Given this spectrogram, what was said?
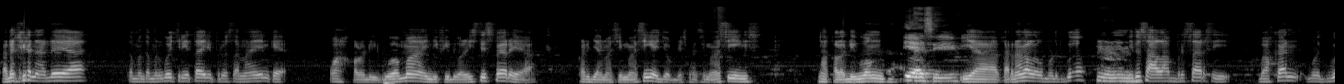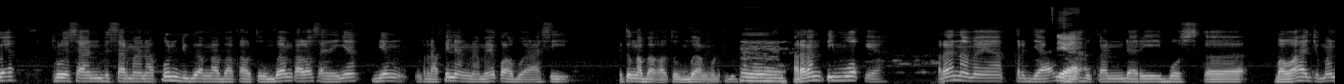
Kadang kan ada ya teman-teman gue cerita di perusahaan lain kayak wah kalau di gua mah individualistis fair ya. Kerjaan masing-masing ya job desk masing-masing. Nah kalau di gua enggak. Iya sih. iya karena kalau menurut gua Hmm. itu salah besar sih bahkan menurut gua perusahaan besar mana pun juga nggak bakal tumbang kalau seandainya dia nerapin yang namanya kolaborasi itu nggak bakal tumbang menurut gua Hmm. karena kan teamwork ya karena namanya kerjaan Iya. bukan dari bos ke bawahan cuman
